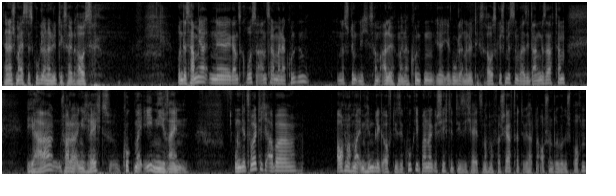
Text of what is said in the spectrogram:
dann schmeißt das Google Analytics halt raus. Und das haben ja eine ganz große Anzahl meiner Kunden und das stimmt nicht. Es haben alle meiner Kunden ihr, ihr, Google Analytics rausgeschmissen, weil sie dann gesagt haben, ja, hat er eigentlich recht, guckt mal eh nie rein. Und jetzt wollte ich aber auch nochmal im Hinblick auf diese Cookie-Banner-Geschichte, die sich ja jetzt nochmal verschärft hatte, wir hatten auch schon drüber gesprochen,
